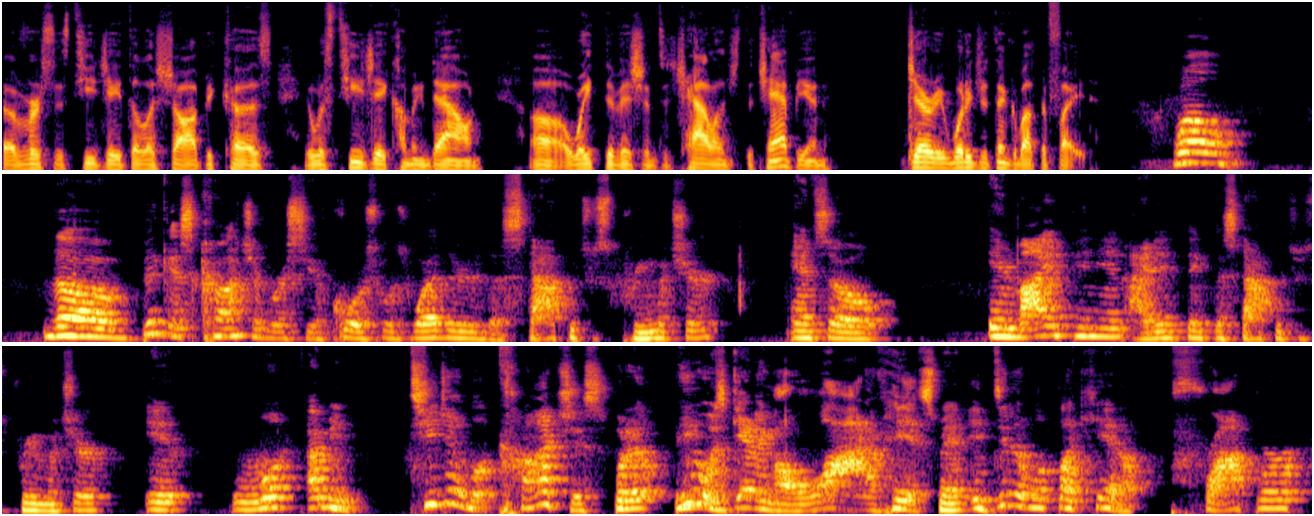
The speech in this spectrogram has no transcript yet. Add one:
uh, versus TJ Dillashaw because it was TJ coming down uh, a weight division to challenge the champion. Jerry, what did you think about the fight? Well, the biggest controversy, of course, was whether the stoppage was premature. And so, in my opinion, I didn't think the stoppage was premature. It looked, I mean, TJ looked conscious, but it, he was getting a lot of hits, man. It didn't look like he had a proper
